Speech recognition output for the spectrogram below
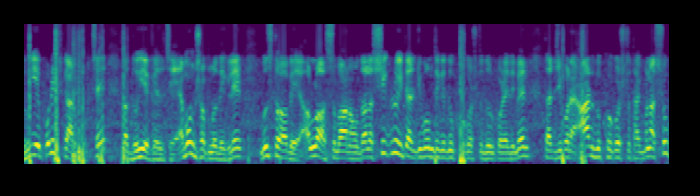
ধুয়ে পরিষ্কার করছে বা ধুয়ে ফেলছে। এমন স্বপ্ন দেখলে বুঝতে হবে আল্লাহ সুবাহ তাআলা শীঘ্রই তার জীবন থেকে দুঃখ কষ্ট দূর করে দেবেন। তার জীবনে আর দুঃখ কষ্ট থাকবে না, সুখ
